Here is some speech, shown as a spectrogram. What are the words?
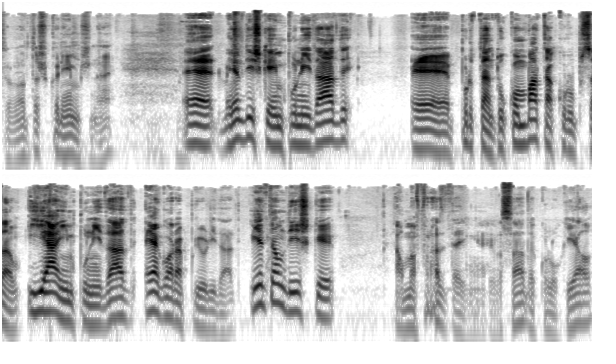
são outros crimes, não é? é? Ele diz que a impunidade é, portanto, o combate à corrupção e à impunidade é agora a prioridade. E então diz que, é uma frase bem engraçada, coloquial,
